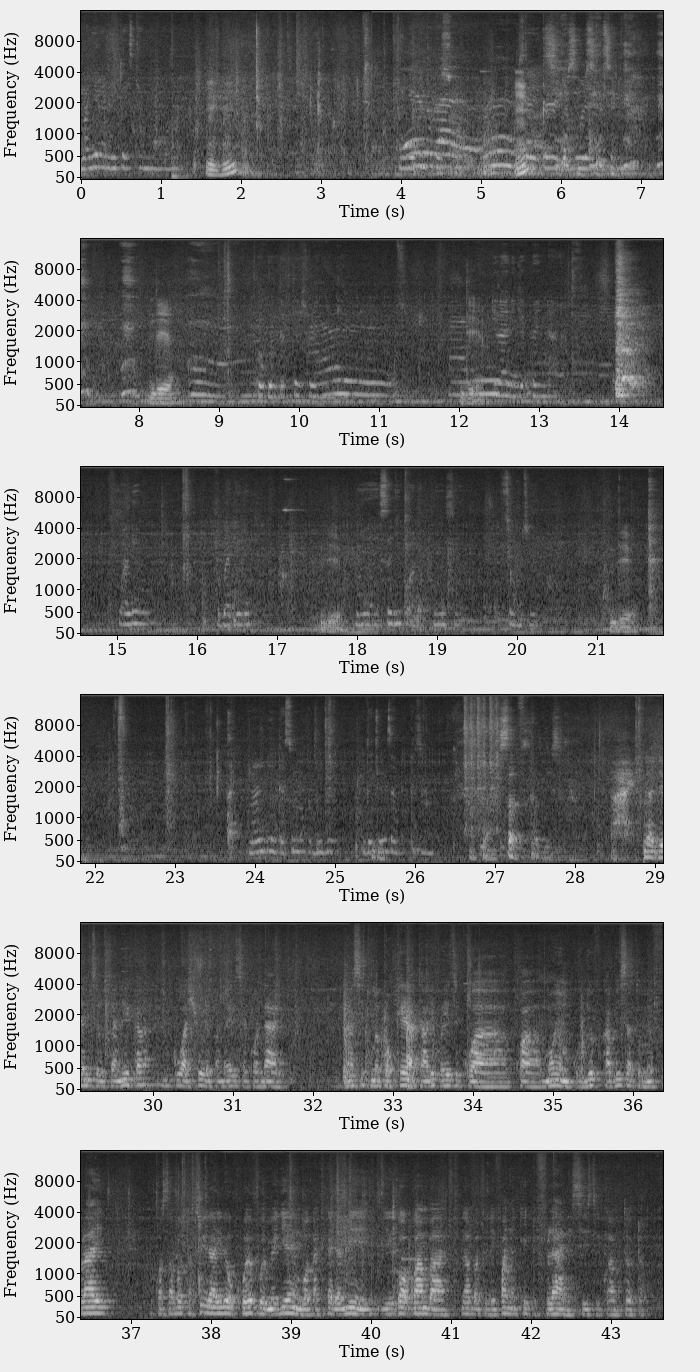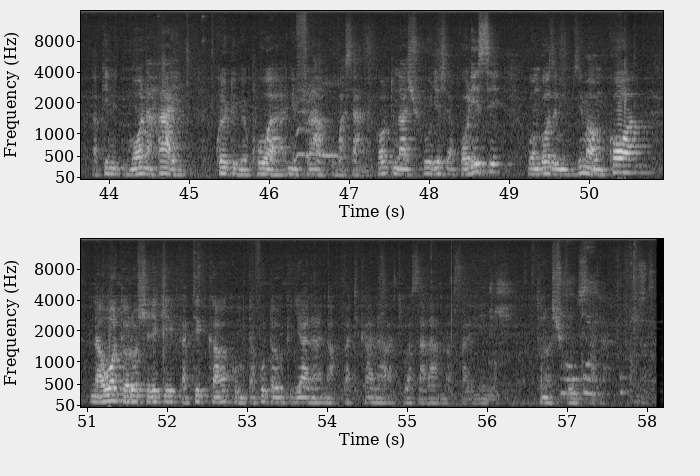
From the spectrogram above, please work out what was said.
Kwa majina naitwa Esther Mwanamama. Mhm. Tanzania Ndio. kwa kunitafuta shule Ndio. ila ningependa walimu wabadilike. Ndio. Unyanyasaji kwa wanafunzi sio mzuri. Ndio. Narudi nitasoma kwa bidii, nitatimiza ndoto zangu. Safi kabisa. Jina James Lusanika, mkuu wa shule Pandari Sekondari. Nasi tumepokea taarifa hizi kwa kwa moyo mkunjufu kabisa, tumefurahi kwa sababu taswira iliyokuwepo imejengwa katika jamii ilikuwa kwamba labda tulifanya kitu fulani sisi kwa mtoto, lakini tumeona hai kwetu imekuwa ni furaha kubwa sana. Kwa hiyo tunashukuru jeshi la polisi, uongozi mzima wa mkoa na wote walioshiriki katika kumtafuta huyu kijana na kupatikana akiwa salama salimini. Tunashukuru sana.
